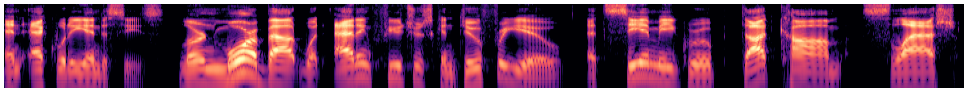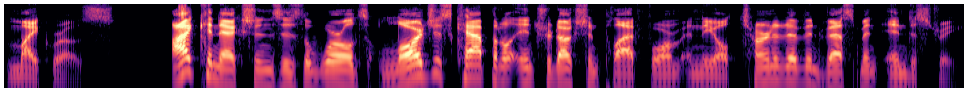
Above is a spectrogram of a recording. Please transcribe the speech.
and equity indices. Learn more about what adding futures can do for you at cmegroup.com/micros. iConnections is the world's largest capital introduction platform in the alternative investment industry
